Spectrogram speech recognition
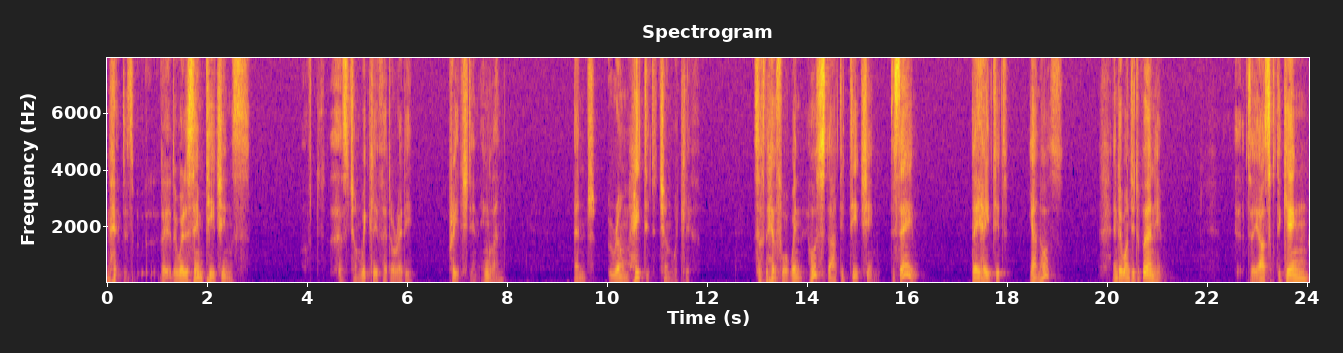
they, they were the same teachings as John Wycliffe had already preached in England, and Rome hated John Wycliffe. So therefore, when Hus started teaching the same, they hated Jan Hus, and they wanted to burn him. They asked the king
